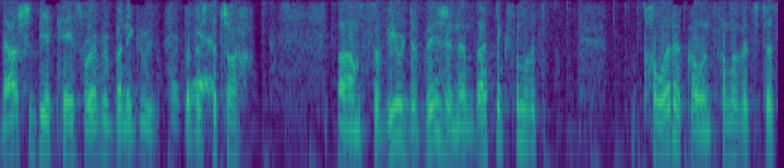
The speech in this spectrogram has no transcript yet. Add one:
that should be a case where everybody agrees. But there's such a um, severe division, and I think some of it's political, and some of it's just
